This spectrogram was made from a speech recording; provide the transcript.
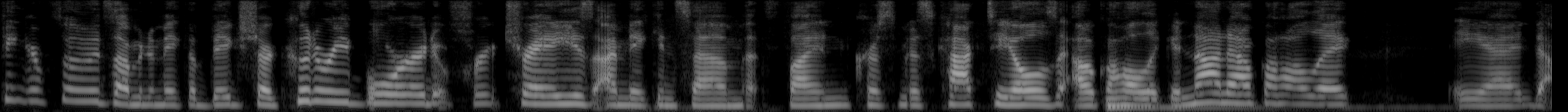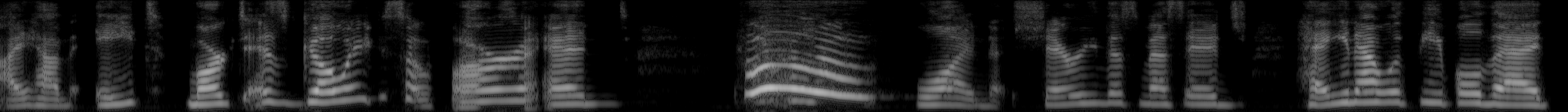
finger foods. I'm going to make a big charcuterie board, fruit trays. I'm making some fun Christmas cocktails, alcoholic and non alcoholic. And I have eight marked as going so far. And woo, one, sharing this message, hanging out with people that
